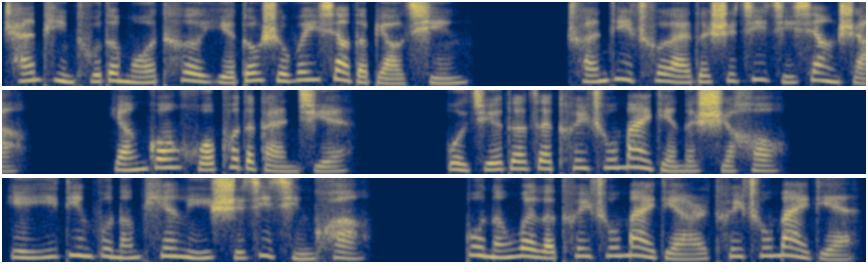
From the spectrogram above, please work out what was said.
产品图的模特也都是微笑的表情，传递出来的是积极向上、阳光活泼的感觉。我觉得在推出卖点的时候，也一定不能偏离实际情况，不能为了推出卖点而推出卖点。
